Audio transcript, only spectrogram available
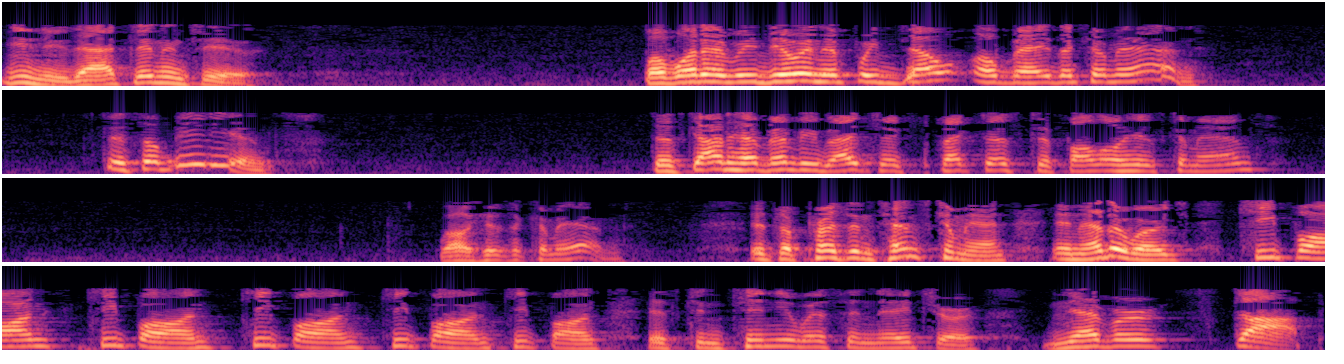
You knew that, didn't you? But what are we doing if we don't obey the command? It's disobedience. Does God have every right to expect us to follow His commands? Well, here's a command. It's a present tense command. In other words, keep on, keep on, keep on, keep on, keep on. It's continuous in nature. Never stop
